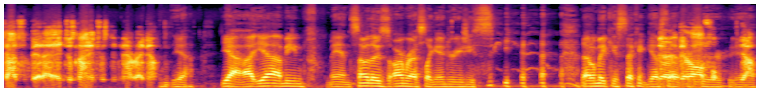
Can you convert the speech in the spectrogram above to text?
God forbid. I, I'm just not interested in that right now. yeah, yeah, uh, yeah. I mean, man, some of those arm wrestling injuries you see, that'll make you second guess They're that. they're awful. sure. yeah.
